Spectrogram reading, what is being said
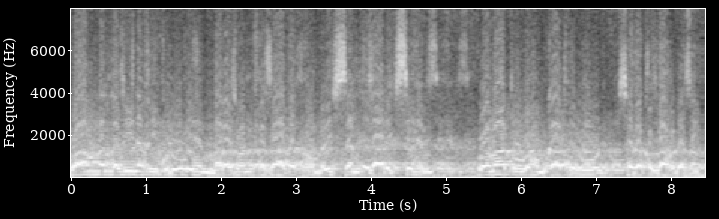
وأما الذين في قلوبهم مرض فزادتهم رجسا إلى رجسهم وماتوا وهم كافرون صدق الله العظيم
